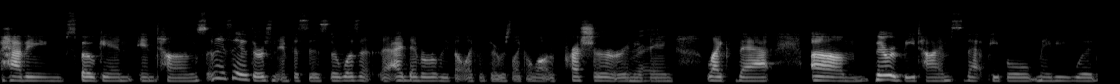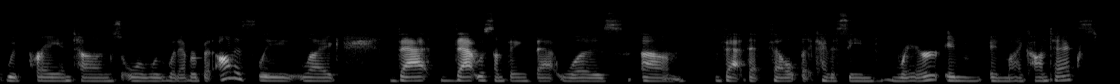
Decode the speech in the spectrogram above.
having spoken in tongues and i say that there was an emphasis there wasn't i never really felt like that there was like a lot of pressure or anything right. like that um there would be times that people maybe would would pray in tongues or would whatever but honestly like that that was something that was um that that felt that kind of seemed rare in in my context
